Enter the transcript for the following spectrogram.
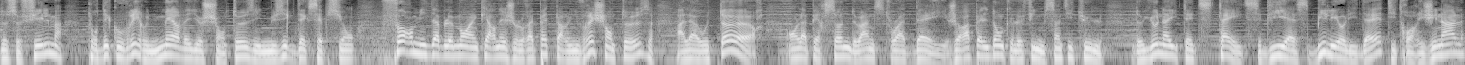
de ce film pour découvrir une merveilleuse chanteuse et une musique d'exception, formidablement incarnée, je le répète, par une vraie chanteuse à la hauteur en la personne de Anstra Day. Je rappelle donc que le film s'intitule The United States vs Billie Holiday, titre original,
